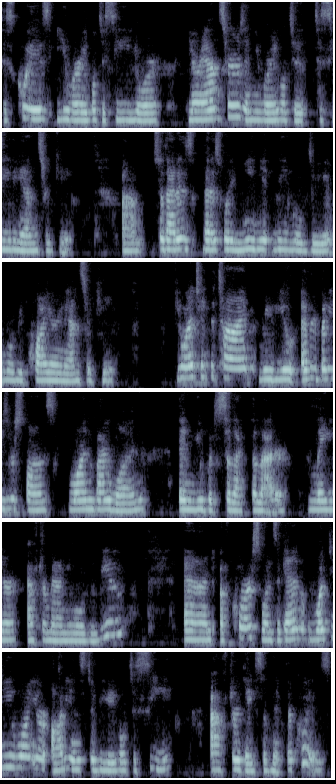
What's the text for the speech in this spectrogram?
this quiz, you were able to see your your answers and you were able to, to see the answer key. Um, so that is, that is what immediately will do. It will require an answer key. If you want to take the time, review everybody's response one by one, then you would select the latter later after manual review. And of course, once again, what do you want your audience to be able to see after they submit their quiz?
